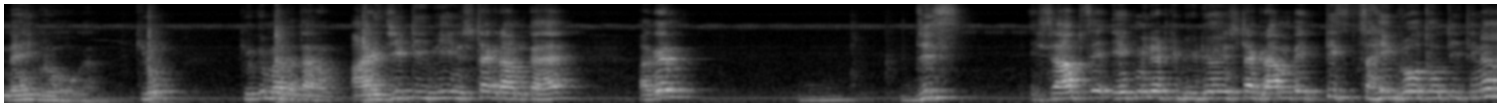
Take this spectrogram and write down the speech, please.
नहीं ग्रो होगा। क्यों? क्योंकि मैं बता रहा हूँ I G T V Instagram का है। अगर जिस हिसाब से एक मिनट की वीडियो इंस्टाग्राम पे इतनी सही ग्रोथ होती थी ना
